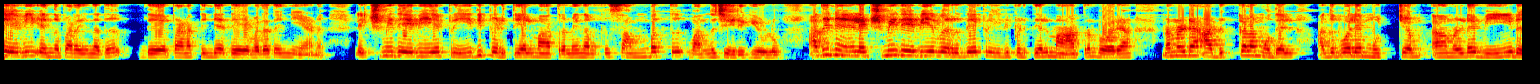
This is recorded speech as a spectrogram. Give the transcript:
ദേവി എന്ന് പറയുന്നത് ദേ പണത്തിന്റെ ദേവത തന്നെയാണ്. ലക്ഷ്മി ദേവിയെ പ്രീതിപ്പെടുത്തിയാൽ മാത്രമേ നമുക്ക് സമ്പത്ത് വന്നു ചേരുകയുള്ളൂ. അതിന് ലക്ഷ്മി ദേവിയെ വെറുതെ പ്രീതിപ്പെടുത്തിയാൽ മാത്രം പോരാ. നമ്മളുടെ അടുക്കള മുതൽ അതുപോലെ മുറ്റം നമ്മളുടെ വീട്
